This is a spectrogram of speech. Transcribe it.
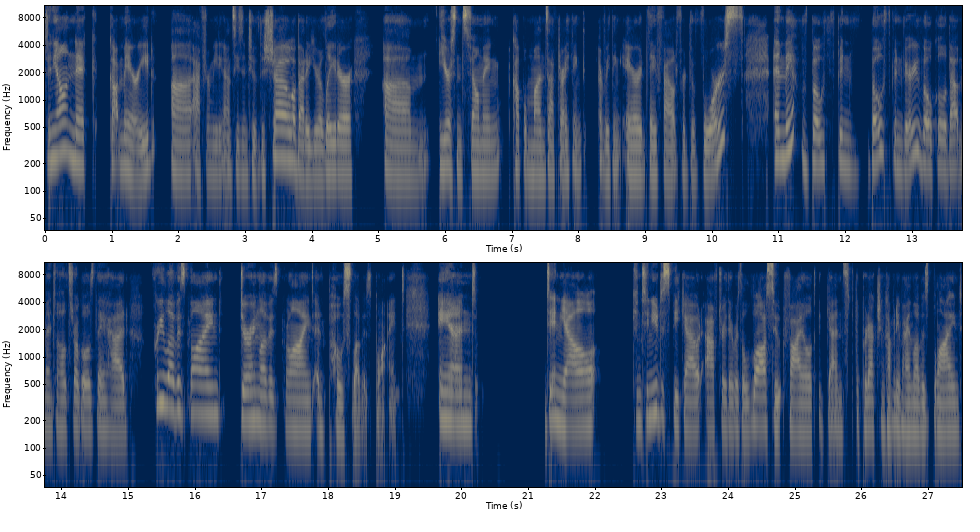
Danielle and Nick got married uh, after meeting on season two of the show about a year later um year since filming a couple months after i think everything aired they filed for divorce. And they have both been both been very vocal about mental health struggles. They had pre love is blind during love is blind and post love is blind. And danielle continued to speak out after there was a lawsuit filed against the production company behind love is blind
